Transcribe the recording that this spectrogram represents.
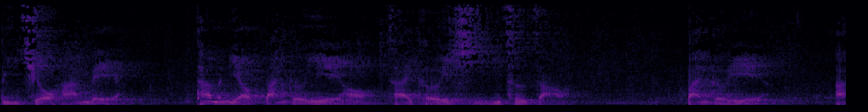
比丘行列啊，他们要半个月哈才可以洗一次澡。半个月啊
